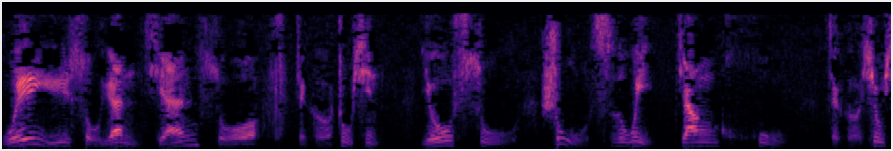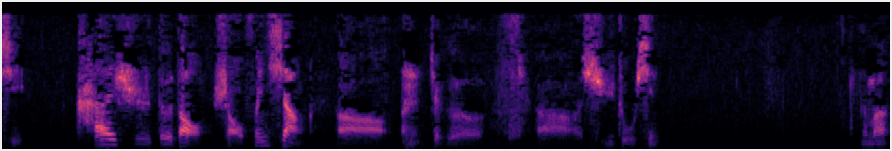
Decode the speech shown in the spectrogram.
唯于所愿先所这个助心，由数数思维将护这个休息，开始得到少分相啊，这个啊徐助信，那么。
